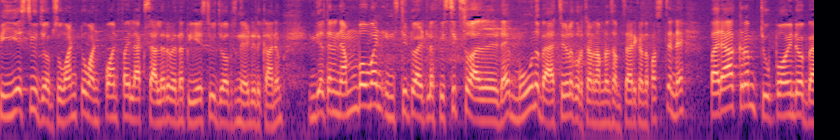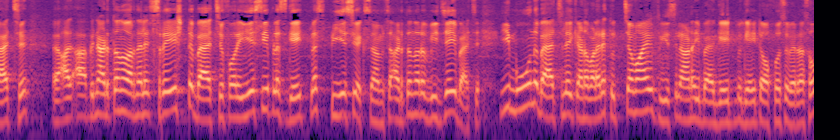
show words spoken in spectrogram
P S U jobs one two one point five lakh salary വരുന്ന പി എസ് യു ജോബ്സ് നേടിയെടുക്കാനും ഇന്ത്യയിൽ തന്നെ നമ്പർ വൺ ഇൻസ്റ്റിറ്റ്യൂട്ട് ആയിട്ടുള്ള ഫിസിക്സ് വാലയുടെ മൂന്ന് ബാച്ചുകളെ കുറിച്ചാണ് നമ്മൾ സംസാരിക്കുന്നത്. ഫസ്റ്റ് തന്നെ പരാക്രം ടു പോയിന്റ് ബാച്ച് പിന്നെ അടുത്തെന്ന് പറഞ്ഞാൽ Shreshth batch for E S C plus GATE plus P S C exams അടുത്തെന്ന് പറഞ്ഞാൽ വിജയ് ബാച്ച് ഈ മൂന്ന് ബാച്ചിലേക്കാണ് വളരെ തുച്ഛമായ ഫീസിലാണ് ഈ ഗേറ്റ് ഗേറ്റ് ഓഫേഴ്സ് വരുന്നത്. സോ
